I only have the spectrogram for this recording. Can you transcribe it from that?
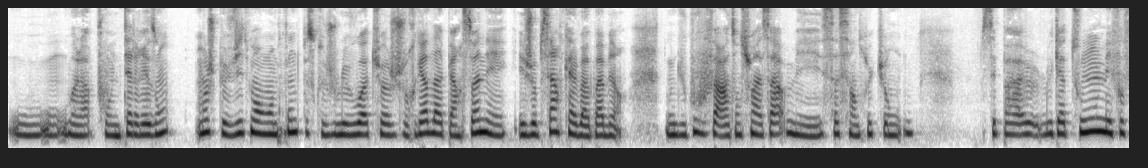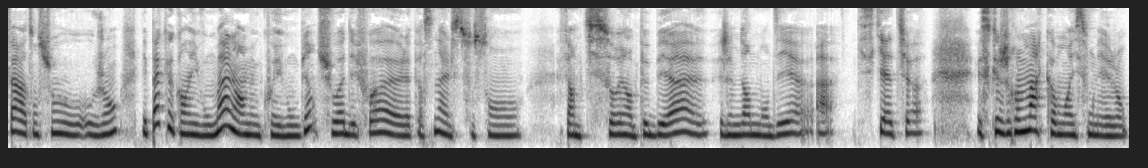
ou voilà, pour une telle raison. Moi, je peux vite m'en rendre compte parce que je le vois, tu vois, je regarde la personne et, j'observe qu'elle va pas bien. Donc, du coup, faut faire attention à ça. Mais ça, c'est un truc qu'on, c'est pas le cas de tout le monde, mais il faut faire attention aux, gens. Mais pas que quand ils vont mal, hein, même quand ils vont bien, tu vois, des fois, euh, la personne, elle se sent, elle fait un petit sourire un peu béat. euh, J'aime bien demander, ah, qu'est-ce qu'il y a, tu vois? Parce que je remarque comment ils sont les gens?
